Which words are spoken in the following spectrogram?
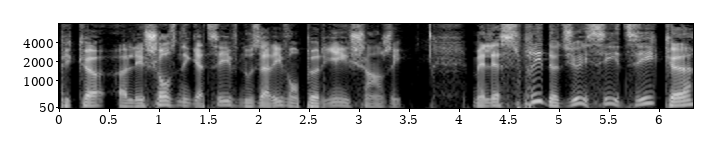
puis que les choses négatives nous arrivent, on ne peut rien y changer. Mais l'Esprit de Dieu ici, dit que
